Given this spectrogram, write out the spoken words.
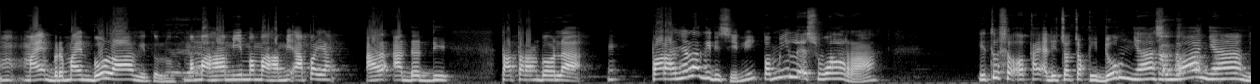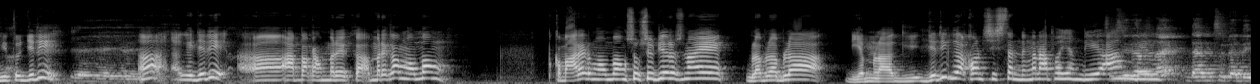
main bermain bola gitu loh, memahami memahami apa yang ada di tataran bola. Parahnya lagi di sini pemilik suara itu so kayak dicocok hidungnya semuanya gitu. Jadi Iya iya iya. iya. ah, jadi eh, apakah mereka mereka ngomong kemarin ngomong subsidi harus naik bla bla bla diam lagi. Jadi nggak konsisten dengan apa yang dia Subsidi ambil. naik dan sudah di,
